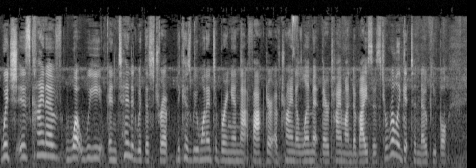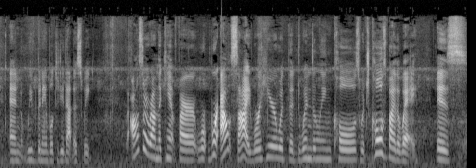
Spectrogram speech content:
which is kind of what we intended with this trip because we wanted to bring in that factor of trying to limit their time on devices to really get to know people. And we've been able to do that this week. also around the campfire, we're, we're outside. We're here with the dwindling coals, which coals, by the way, is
